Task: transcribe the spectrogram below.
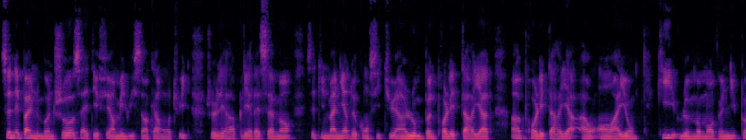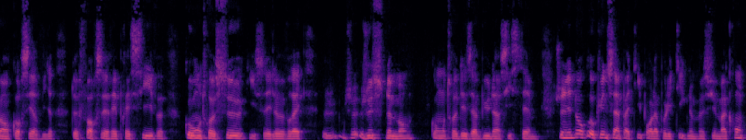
Ce n'est pas une bonne chose, ça a été fait en 1848, je l'ai rappelé récemment, c'est une manière de constituer un lumpenprolétariat, un prolétariat en haillons qui, le moment venu, peut encore servir de force répressive contre ceux qui s'élèveraient justement contre des abus d'un système. Je n'ai donc aucune sympathie pour la politique de M. Macron,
